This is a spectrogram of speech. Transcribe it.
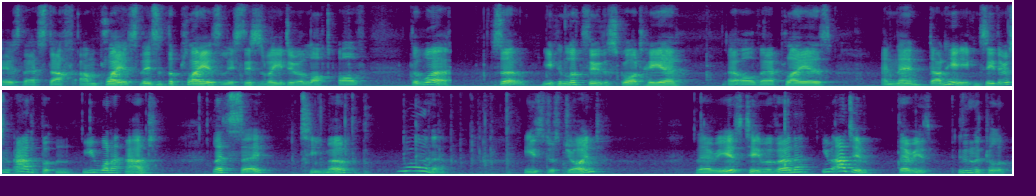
Here's their staff and players. This is the players list. This is where you do a lot of the work. So you can look through the squad here at all their players, and then down here you can see there is an add button. You want to add Let's say Timo Werner. He's just joined. There he is, Timo Werner. You add him. There he is. He's in the club.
